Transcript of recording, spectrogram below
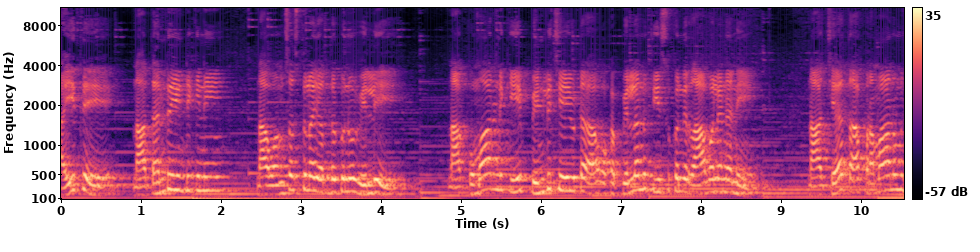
అయితే నా తండ్రి ఇంటికిని నా వంశస్థుల యొద్దకును వెళ్ళి నా కుమారునికి పెళ్ళి చేయుట ఒక పిల్లను తీసుకుని రావలెనని నా చేత ప్రమాణము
